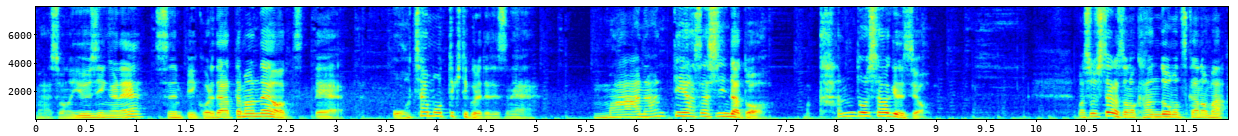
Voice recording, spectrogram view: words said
まあ、その友人がね「スンピーこれで温まんなよ」っつってお茶持ってきてくれてですねまあなんて優しいんだと、まあ感動したわけですよ、まあ、そしたらその感動もつかの間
